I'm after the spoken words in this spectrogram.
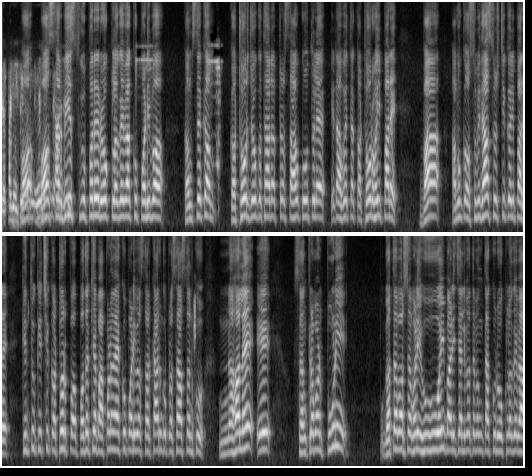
ଦେଖାଯାଇଛି ବସ୍ ସର୍ଭିସ୍ ଉପରେ ରୋକ ଲଗାଇବାକୁ ପଡ଼ିବ କମ୍ ସେ କମ୍ କଠୋର ଯେଉଁ କଥା ଡକ୍ଟର ସାହୁ କହୁଥିଲେ ଏଇଟା ହୁଏତ କଠୋର ହୋଇପାରେ ବା ଆମକୁ ଅସୁବିଧା ସୃଷ୍ଟି କରିପାରେ କିନ୍ତୁ କିଛି କଠୋର ପଦକ୍ଷେପ ଆପଣାଇବାକୁ ପଡ଼ିବ ସରକାରଙ୍କୁ ପ୍ରଶାସନକୁ ନହେଲେ ଏ ସଂକ୍ରମଣ ପୁଣି ଗତବର୍ଷ ଭଳି ହୁ ହୁ ହୋଇ ମାଡ଼ି ଚାଲିବ ଏବଂ ତାକୁ ରୋକ ଲଗାଇବା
